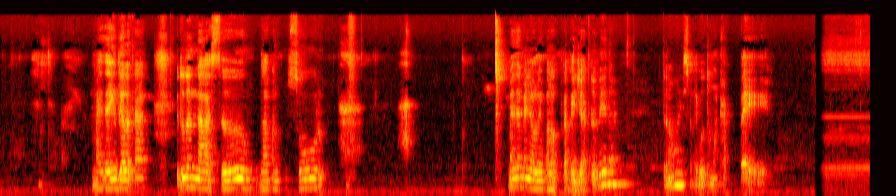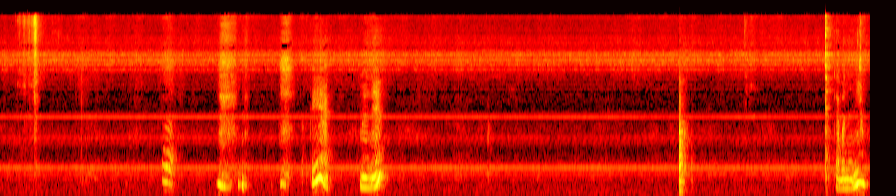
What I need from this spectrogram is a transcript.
Mas aí o dela tá. Eu tô dando inalação, lavando com soro. Mas é melhor levar logo pra pediatra ver, né? Então é isso aí, eu vou tomar café. Quem é? Nenê? Quer bananinha?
